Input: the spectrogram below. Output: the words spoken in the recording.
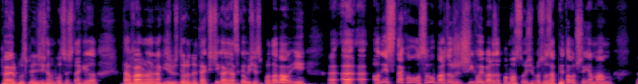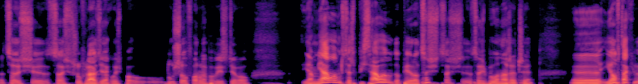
PL plus 50, było coś takiego. Tam walnąłem jakiś bzdurny tekstik, ale Jackowi się spodobał i e, e, e, on jest taką osobą bardzo życzliwą i bardzo pomocną. I się po prostu zapytał, czy ja mam coś, coś w szufladzie, jakąś dłuższą formę powieściową. Ja miałem, czy też pisałem dopiero, coś, coś, coś było na rzeczy. E, I on w takim,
